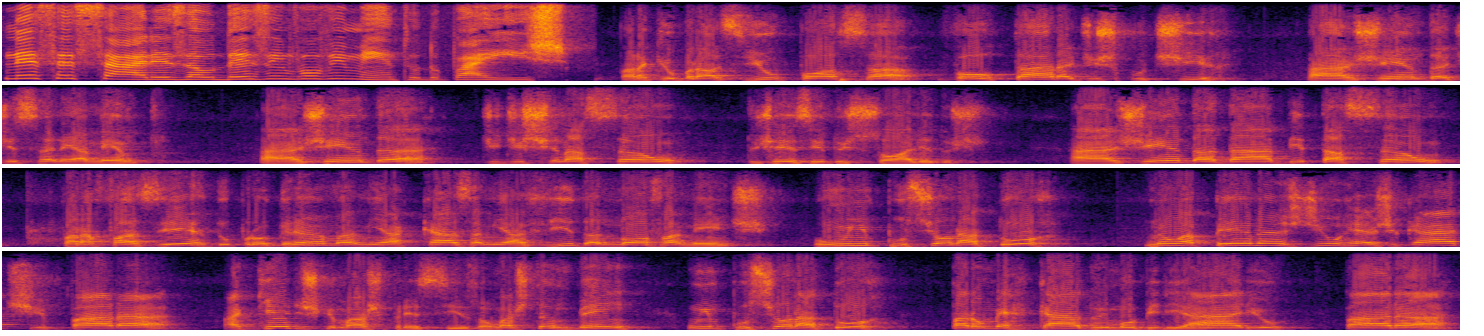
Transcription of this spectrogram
necessárias ao desenvolvimento do país para que o Brasil possa voltar a discutir a agenda de saneamento, a agenda de destinação dos resíduos sólidos, a agenda da habitação para fazer do programa Minha Casa Minha Vida novamente um impulsionador não apenas de um resgate para aqueles que mais precisam, mas também um impulsionador para o mercado imobiliário, para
